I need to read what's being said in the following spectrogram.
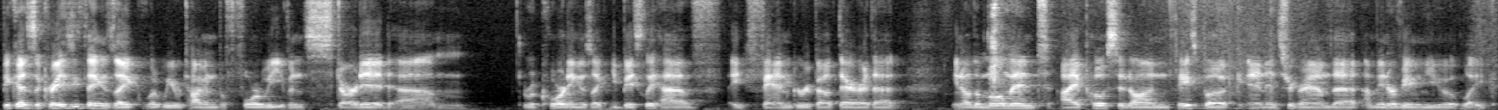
because the crazy thing is like what we were talking before we even started um, recording is like you basically have a fan group out there that you know the moment i posted on facebook and instagram that i'm interviewing you like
